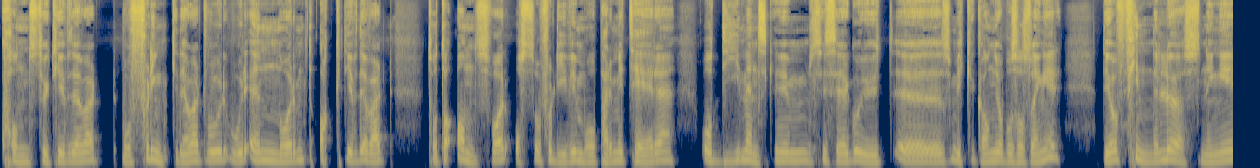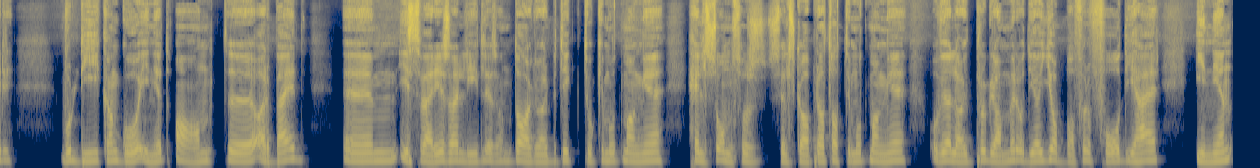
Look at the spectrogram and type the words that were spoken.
konstruktive de har vært, hvor flinke de har vært, hvor, hvor enormt aktive de har vært til å ta ansvar også fordi vi må permittere, og de menneskene vi ser går ut eh, som ikke kan jobbe hos oss lenger. Det å finne løsninger hvor de kan gå inn i et annet eh, arbeid, I Sverige så har Lidl sånn dagligvarebutikk tok imot mange, helse- og omsorgsselskaper har tatt imot mange, og vi har lagd programmer, og de har jobba for å få de her inn i en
